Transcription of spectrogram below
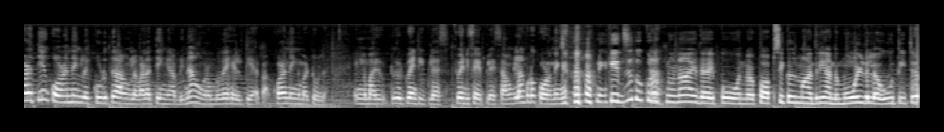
பழத்தையும் குழந்தைங்களுக்கு கொடுத்து அவங்கள வளர்த்தீங்க அப்படின்னா அவங்க ரொம்பவே ஹெல்த்தியாக இருப்பாங்க. குழந்தைங்க மட்டும் இல்லை. எங்களை மாதிரி twenty plus twenty five plus அவங்களாம் கூட குழந்தைங்க. கிட்ஸுக்கு கொடுக்கணும்னா இதை இப்போ அந்த பாப்சிக்கல் மாதிரி அந்த மோல்டில் ஊற்றிட்டு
